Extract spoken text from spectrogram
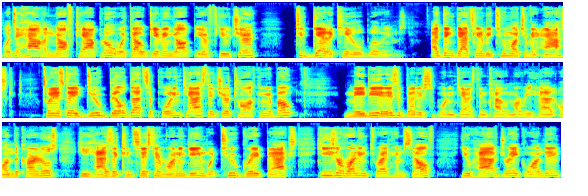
or to have enough capital without giving up your future to get a Caleb Williams. I think that's going to be too much of an ask. But if they do build that supporting cast that you're talking about, maybe it is a better supporting cast than Kyler Murray had on the Cardinals. He has a consistent running game with two great backs. He's a running threat himself. You have Drake London.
